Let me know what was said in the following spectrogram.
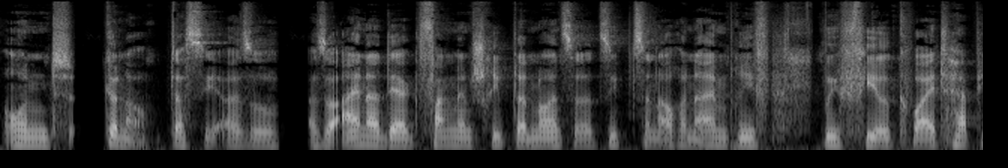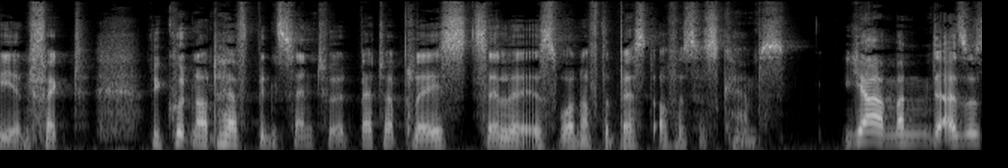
und genau, dass sie also also einer der Gefangenen schrieb dann 1917 auch in einem Brief, we feel quite happy. In fact, we could not have been sent to a better place. Celle is one of the best officers camps. Ja, man, also es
